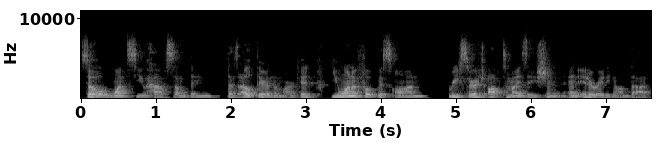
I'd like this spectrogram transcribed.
So once you have something that's out there in the market, you want to focus on research, optimization, and iterating on that.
